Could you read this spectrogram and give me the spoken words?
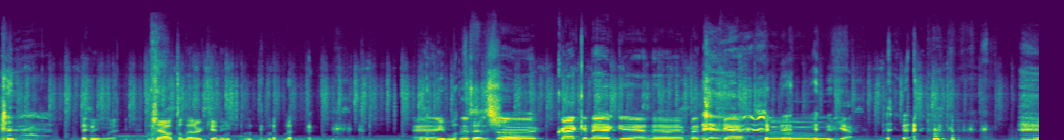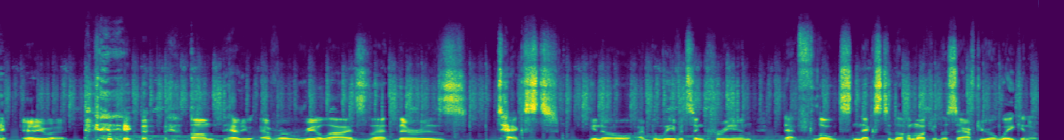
anyway, shout out to Letterkenny. Hey, this that is show. uh, crack an egg, and uh, I bet you can't. So yeah. anyway, um, have you ever realized that there is text? You know, I believe it's in Korean that floats next to the homunculus after you awaken him.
